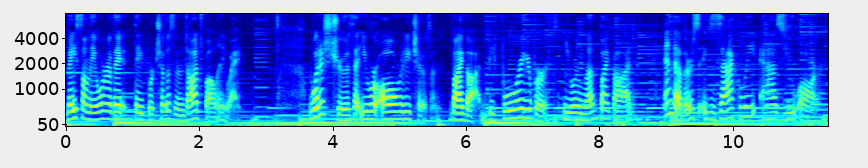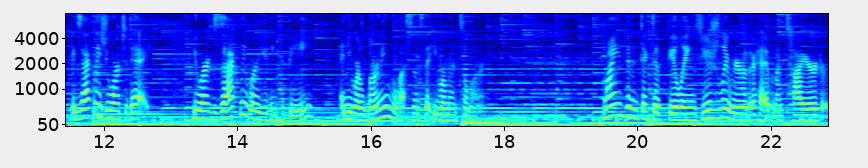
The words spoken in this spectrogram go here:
based on the order that they were chosen in dodgeball anyway? What is true is that you were already chosen by God before your birth. You are loved by God and others exactly as you are, exactly as you are today. You are exactly where you need to be, and you are learning the lessons that you were meant to learn. My vindictive feelings usually rear their head when I'm tired or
